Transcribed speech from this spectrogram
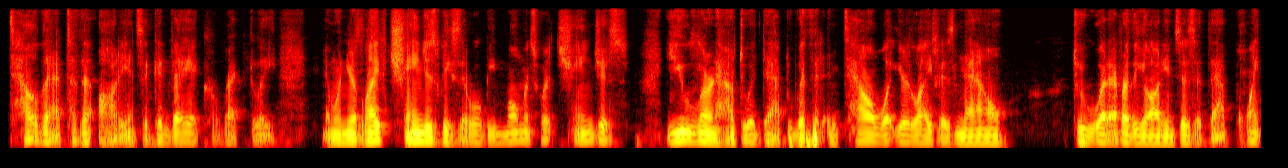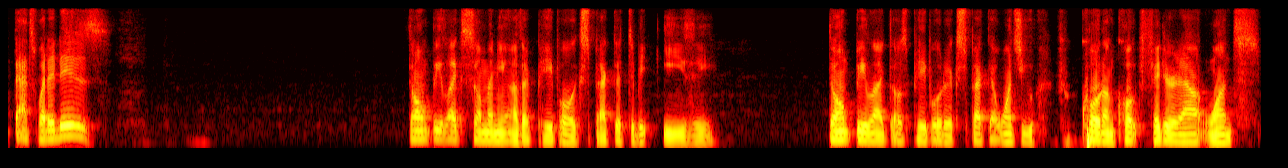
tell that to the audience and convey it correctly. And when your life changes, because there will be moments where it changes, you learn how to adapt with it and tell what your life is now to whatever the audience is at that point. That's what it is. Don't be like so many other people expect it to be easy. Don't be like those people who expect that once you quote unquote figure it out once,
